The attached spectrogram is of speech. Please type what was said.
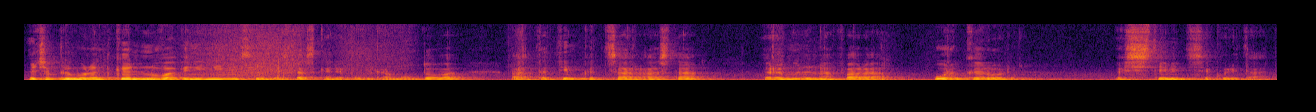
deci în primul rând că nu va veni nimeni să investească în Republica Moldova atâta timp cât țara asta rămâne în afara oricăror sisteme de securitate.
